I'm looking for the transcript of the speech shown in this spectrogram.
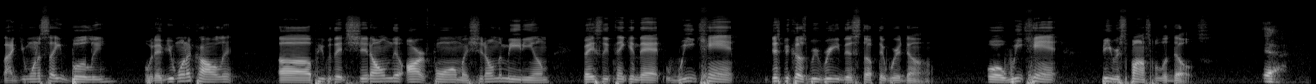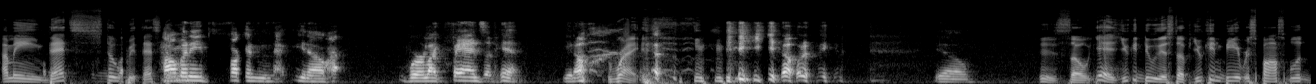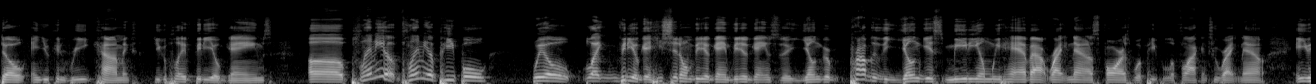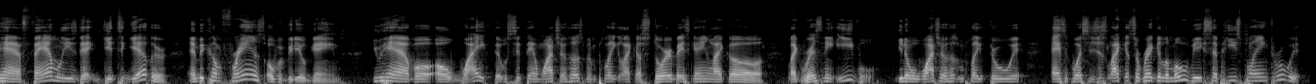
like you want to say bully, whatever you want to call it. Uh people that shit on the art form or shit on the medium, basically thinking that we can't just because we read this stuff that we're dumb. Or we can't be responsible adults. Yeah. I mean, that's stupid. That's How dumb. many fucking you know we're like fans of him? You know, Right. you know what I mean? You know, So yeah, you can do this stuff. You can be a responsible adult and you can read comics. You can play video games. Uh, plenty of plenty of people will like video game. He shit on video game. Video games are the younger, probably the youngest medium we have out right now as far as what people are flocking to right now. And you have families that get together and become friends over video games. You have a, a wife that will sit there and watch her husband play like a story based game, like a like Resident Evil. You know, watch her husband play through it, ask questions just like it's a regular movie, except he's playing through it.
